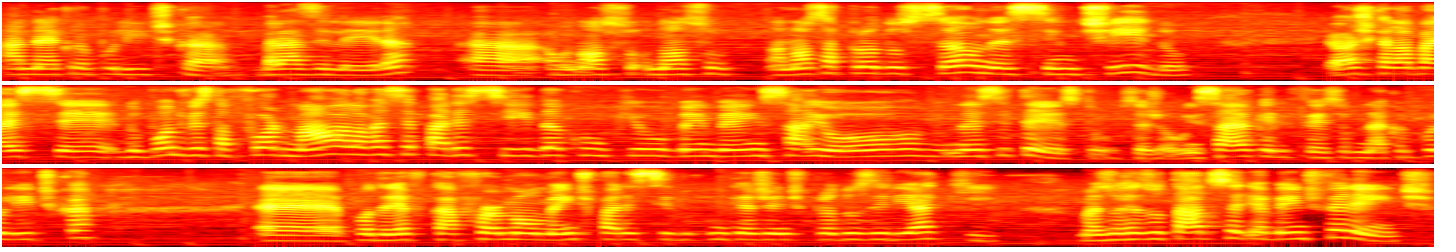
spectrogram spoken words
a necropolítica brasileira, a, o nosso, nosso, a nossa produção nesse sentido eu acho que ela vai ser, do ponto de vista formal, ela vai ser parecida com o que o Bembe ensaiou nesse texto. Ou seja, o ensaio que ele fez sobre necropolítica é, poderia ficar formalmente parecido com o que a gente produziria aqui. Mas o resultado seria bem diferente.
